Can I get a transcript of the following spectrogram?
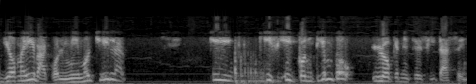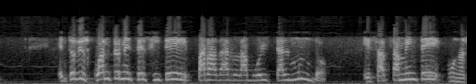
Yo me iba con mi mochila y, y, y con tiempo lo que necesitase. Entonces, ¿cuánto necesité para dar la vuelta al mundo? Exactamente unos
